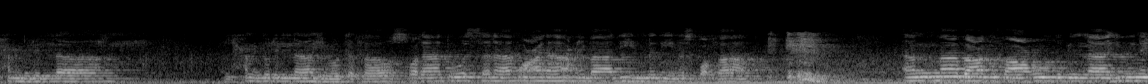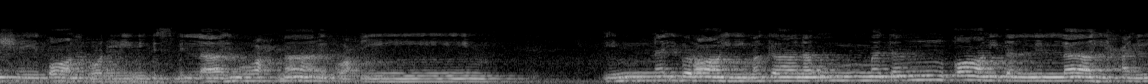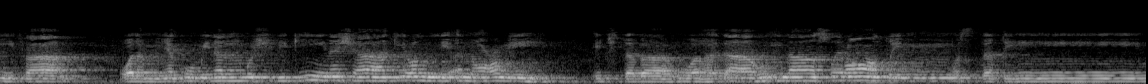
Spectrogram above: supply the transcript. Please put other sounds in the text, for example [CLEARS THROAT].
الحمد لله. الحمد لله وكفى والصلاة والسلام على عباده الذين اصطفى. أما بعد فأعوذ بالله من الشيطان الرجيم. بسم الله الرحمن الرحيم. إن إبراهيم كان أمة قانتا لله حنيفا ولم يك من المشركين شاكرا لأنعمه. اجتباه وهداه إلى صراط مستقيم.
